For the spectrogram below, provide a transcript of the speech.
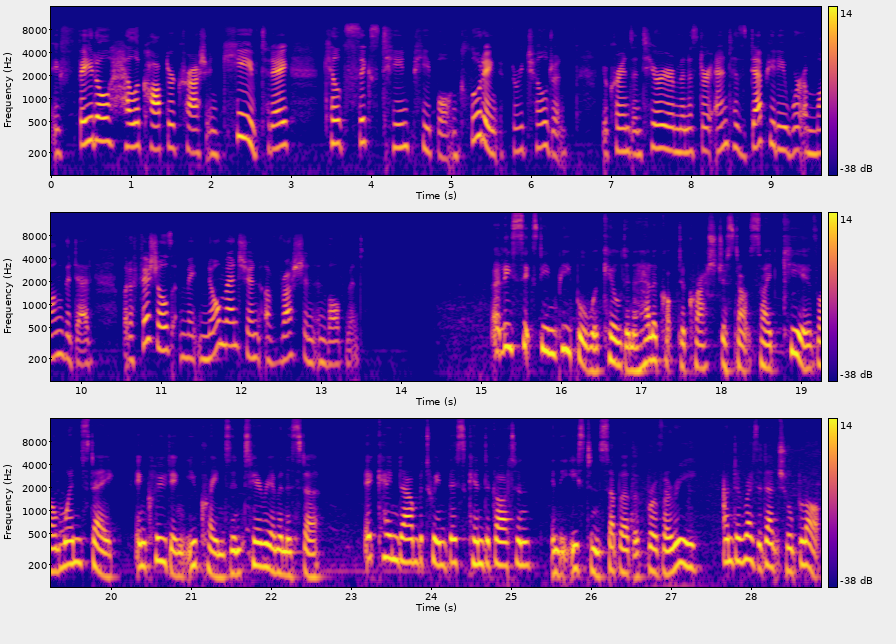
A fatal helicopter crash in Kiev today killed 16 people, including three children. Ukraine's interior minister and his deputy were among the dead, but officials made no mention of Russian involvement. At least 16 people were killed in a helicopter crash just outside Kiev on Wednesday, including Ukraine's interior minister. It came down between this kindergarten in the eastern suburb of Brovary and a residential block.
